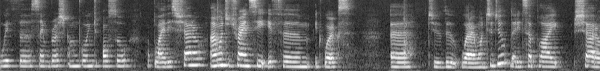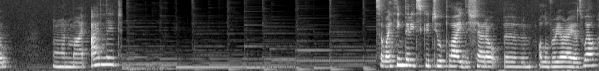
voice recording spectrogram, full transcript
with the same brush I'm going to also apply this shadow I want to try and see if um, it works uh, to do what I want to do, that it's apply shadow on my eyelid. So I think that it's good to apply the shadow uh, all over your eye as well,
